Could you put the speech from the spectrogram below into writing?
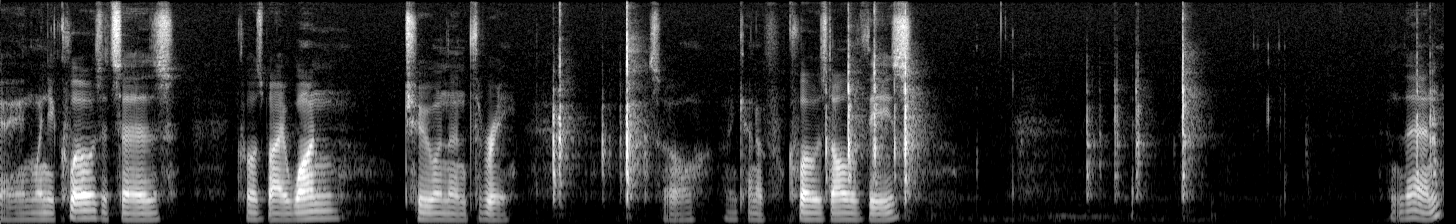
Okay, and when you close, it says close by one, two, and then three. So I kind of closed all of these. And then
